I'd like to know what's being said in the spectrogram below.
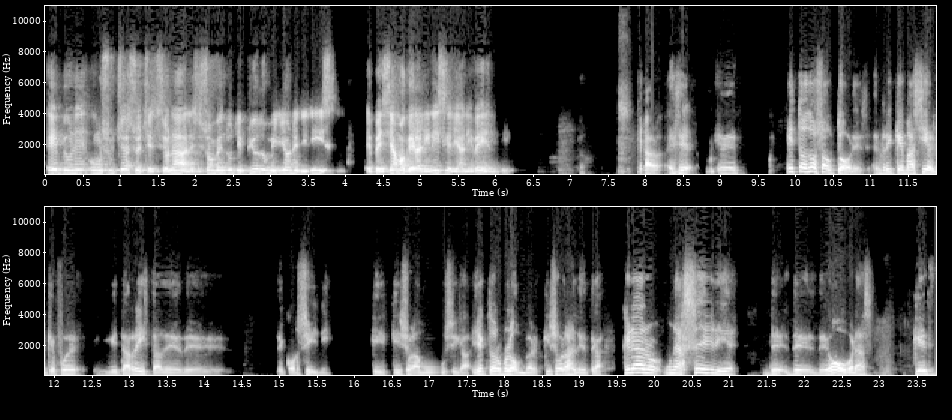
ebbe un, un, successo eccezionale, si sono venduti più di un milione di dischi e pensiamo che era all'inizio degli anni 20. Claro, es decir, eh, estos dos autores, Enrique Maciel, que fue guitarrista de, de, de Corsini, que, que, hizo la música, y Héctor Blomberg, que hizo las letras, crearon una serie de, de, de obras que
